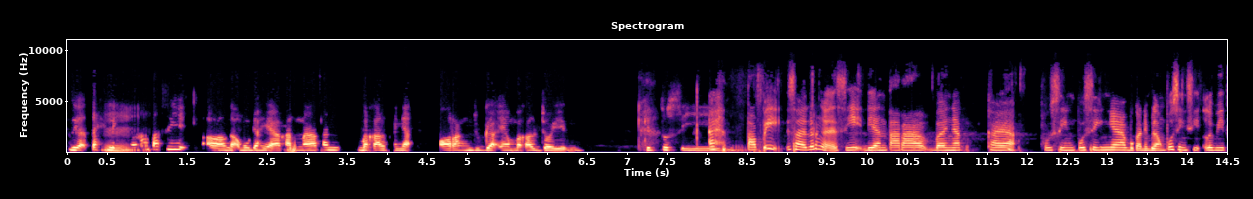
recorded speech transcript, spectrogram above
juga tekniknya Hmm. kan pasti eh, nggak mudah ya karena kan bakal banyak orang juga yang bakal join. Gitu sih. Eh, Tapi sadar nggak sih di antara banyak kayak pusing-pusingnya, bukan dibilang pusing sih, lebih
